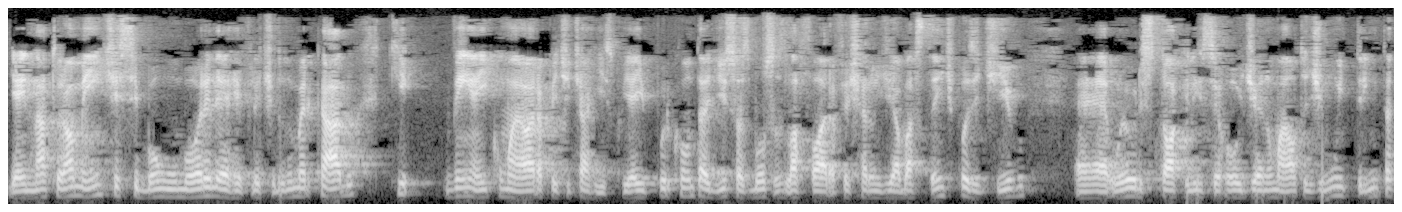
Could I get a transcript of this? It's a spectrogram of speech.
E aí, naturalmente, esse bom humor ele é refletido no mercado, que vem aí com maior apetite a risco. E aí, por conta disso, as bolsas lá fora fecharam um dia bastante positivo. É, o Eurostock ele encerrou o dia numa alta de 1,30.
